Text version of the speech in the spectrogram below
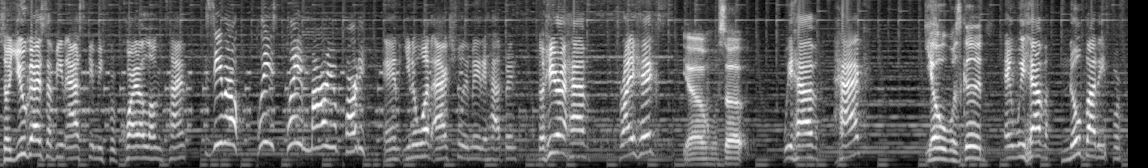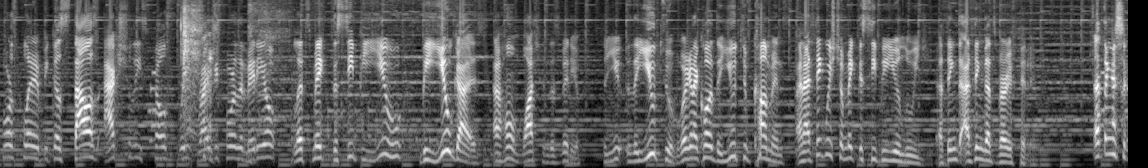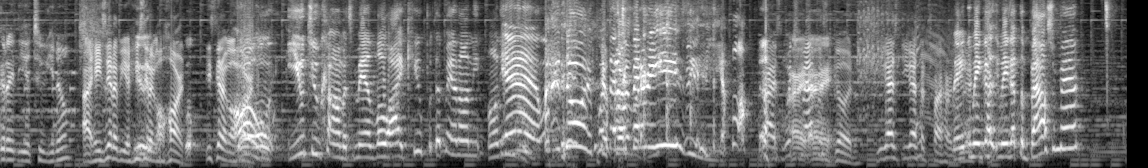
So you guys have been asking me for quite a long time, Zero, please play Mario Party. And you know what? I actually made it happen. So here I have Trihex, Yo, what's up? we have Hack, Yo, what's good? and we have nobody for fourth player because Styles actually fell asleep right before the video. Let's make the CPU be you guys at home watching this video. The you the YouTube. We're gonna call it the YouTube comments, and I think we should make the CPU Luigi. I think I think that's very fitting. I think that's a good idea too. You know? All right, he's gonna be he's Yeah. gonna go hard. He's gonna go oh, hard. Oh, YouTube comments, man. Low IQ. Put that man on the on. Yeah. YouTube. What are you doing? Put that on very easy. guys, which All right, map all is good? You guys, you guys are try hard. Man, you ain't got you ain't got the Bowser man.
